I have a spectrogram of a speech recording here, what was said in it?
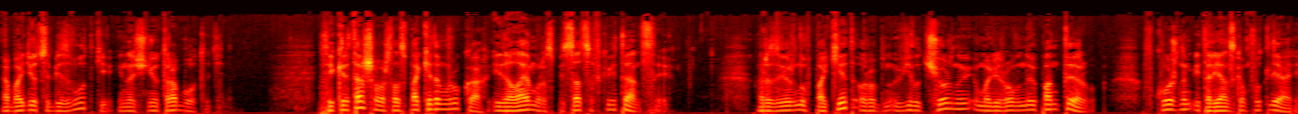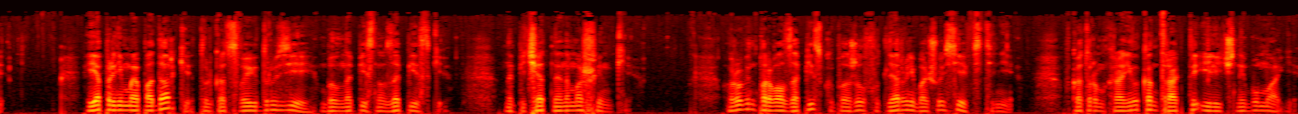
обойдется без водки и начнет работать. Секретарша вошла с пакетом в руках и дала ему расписаться в квитанции. Развернув пакет, Робин увидел черную эмалированную пантеру в кожаном итальянском футляре. «Я принимаю подарки только от своих друзей», было написано в записке, напечатанной на машинке. Робин порвал записку и положил футляр в небольшой сейф в стене, в котором хранил контракты и личные бумаги.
